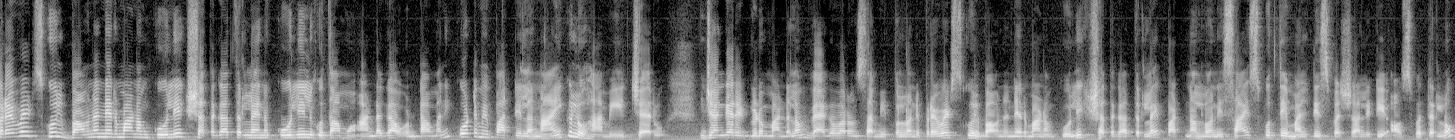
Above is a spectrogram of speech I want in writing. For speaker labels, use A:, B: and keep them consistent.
A: Private school భవన నిర్మాణం కూలీ క్షతగాత్రులైన కూలీలకు తాము అండగా ఉంటామని కూటమి పార్టీల నాయకులు హామీ ఇచ్చారు. జంగారెడ్గూడెం మండలం వేగవరం సమీపంలోని ప్రైవేట్ స్కూల్ భవన నిర్మాణం కూలీ క్షతగాత్రులై పట్టణంలోని సాయిస్ఫూర్తి మల్టీ స్పెషాలిటీ ఆసుపత్రిలో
